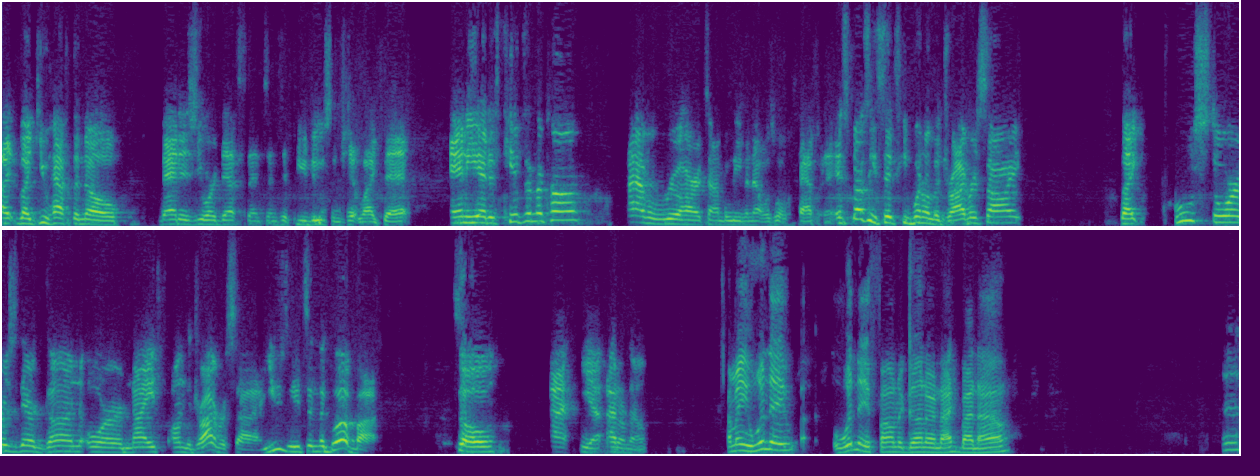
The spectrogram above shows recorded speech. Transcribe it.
I, like you have to know that is your death sentence if you do some shit like that. And he had his kids in the car. I have a real hard time believing that was what was happening, especially since he went on the driver's side. Like, who stores their gun or knife on the driver's side? Usually, it's in the glove box. So, I, yeah, I don't know. I mean, wouldn't they wouldn't they found a gun or a knife by now? Eh,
